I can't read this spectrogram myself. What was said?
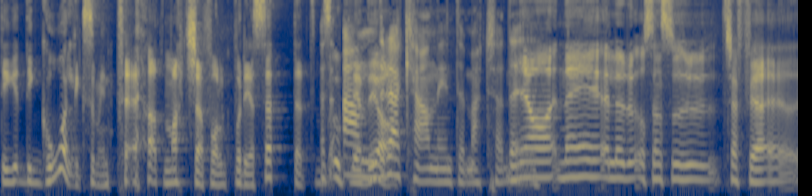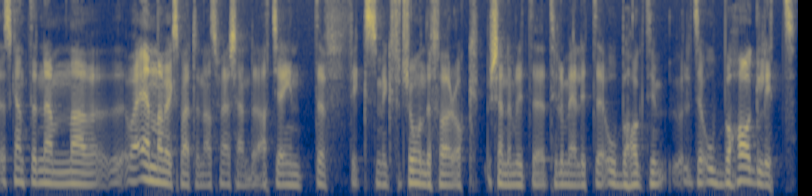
det, det går liksom inte att matcha folk på det sättet, Alltså, andra jag. kan inte matcha dig. Ja, nej, eller och sen så träffade jag, jag ska inte nämna, var en av experterna som jag kände att jag inte fick så mycket förtroende för och kände mig lite, till och med lite, obehag, lite obehagligt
